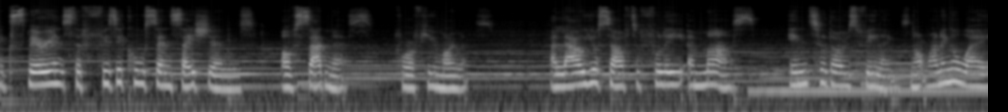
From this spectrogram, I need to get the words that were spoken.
Experience the physical sensations of sadness for a few moments. Allow yourself to fully immerse into those feelings, not running away,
